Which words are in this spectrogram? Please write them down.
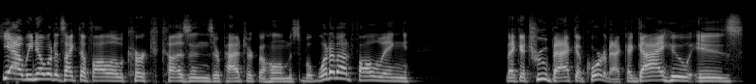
yeah, we know what it's like to follow Kirk Cousins or Patrick Mahomes, but what about following like a true backup quarterback, a guy who is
